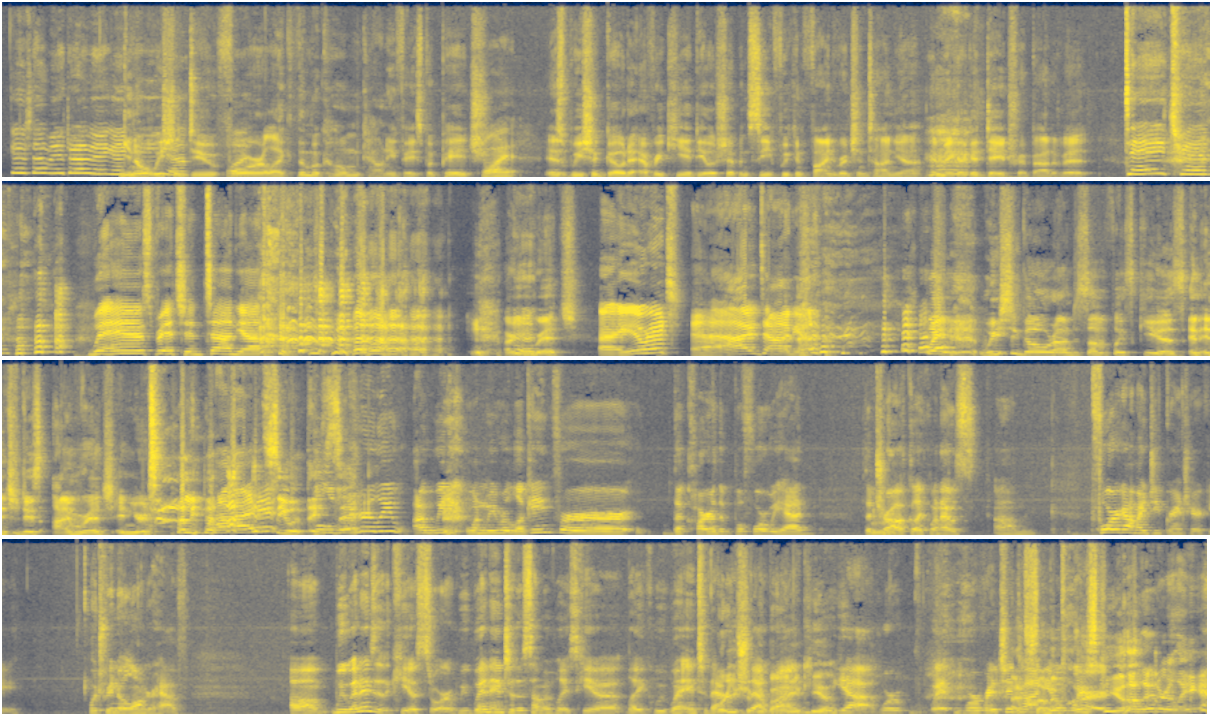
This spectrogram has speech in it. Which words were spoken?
You should be driving you know what we should do for like the Macomb County Facebook page? What? Is we should go to every Kia dealership and see if we can find Rich and Tanya and make like a day trip out of it. Day trip. Where's Rich and Tanya? Are you rich? Are you rich? I'm Tanya. Wait, we should go around to Summit Place Kias and introduce I'm rich and you're Tanya I and see what they say. literally, I, we when we were looking for the car that before we had the Mm-hmm. truck, like when I was um, before I got my Jeep Grand Cherokee, which we no longer have. Um, we went into the Kia store. We went into the Summit Place Kia. Like we went into that. Where you should be buying a. Kia? Yeah, we're we're rich and At Tanya. Summit Place were, Kia? literally.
